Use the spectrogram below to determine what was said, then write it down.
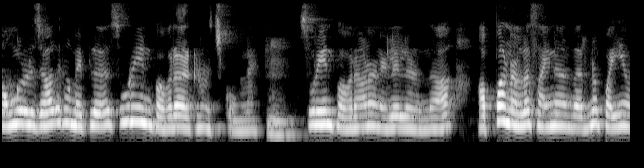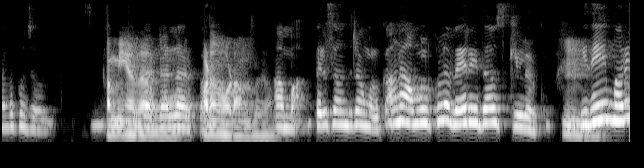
அவங்களோட ஜாதக அமைப்பில் சூரியன் பவராக இருக்குன்னு வச்சுக்கோங்களேன். சூரியன் பவரான நிலையில் இருந்தால் அப்பா நல்லா சைனாக இருந்தாருன்னா பையன் வந்து கொஞ்சம் கம்மியாக தான் டல்லா இருக்கும். படம் ஓடாமல் போயிடும். ஆமாம் பெருசாக வந்துட்டு அவங்களுக்கு ஆனால் அவங்களுக்குள்ள வேற ஏதாவது ஸ்கில் இருக்கும். இதே மாதிரி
